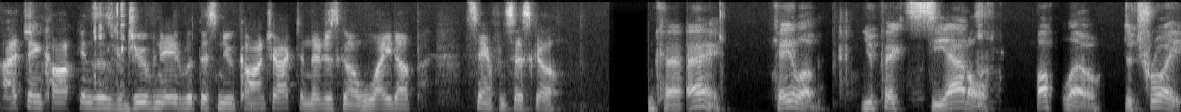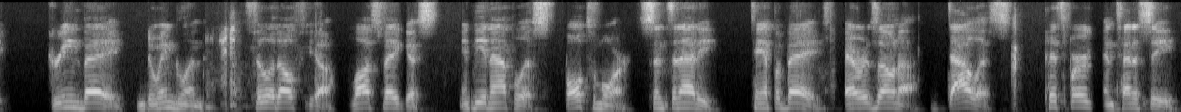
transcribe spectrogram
I think Hopkins is rejuvenated with this new contract, and they're just going to light up San Francisco. Okay. Caleb, you picked Seattle, Buffalo, Detroit, Green Bay, New England, Philadelphia, Las Vegas, Indianapolis, Baltimore, Cincinnati, Tampa Bay, Arizona, Dallas, Pittsburgh, and Tennessee.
